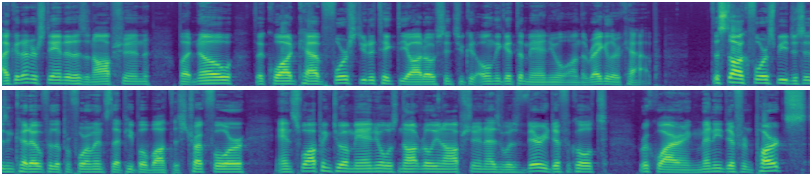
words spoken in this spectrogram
I could understand it as an option, but no, the quad cab forced you to take the auto since you could only get the manual on the regular cab. The stock 4-speed just isn't cut out for the performance that people bought this truck for, and swapping to a manual was not really an option as it was very difficult, requiring many different parts,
